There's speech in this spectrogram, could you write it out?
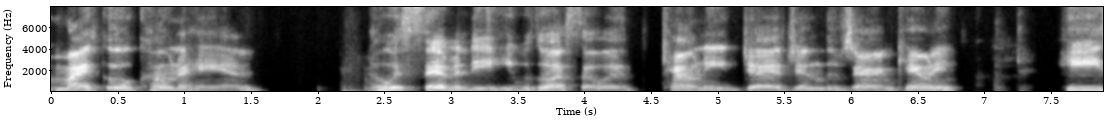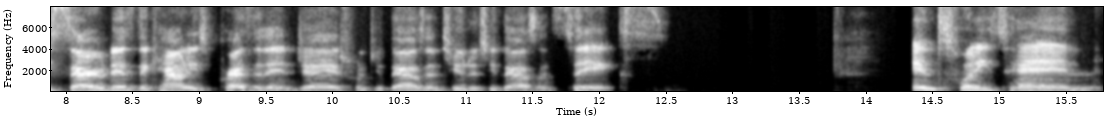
Michael Conahan, who is 70. He was also a county judge in Luzerne County. He served as the county's president judge from 2002 to 2006. In 2010,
